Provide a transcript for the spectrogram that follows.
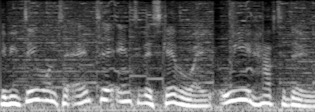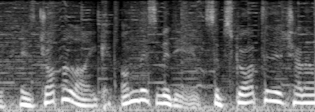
If you do want to enter into this giveaway, all you have to do is drop a like on this video, subscribe to the channel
